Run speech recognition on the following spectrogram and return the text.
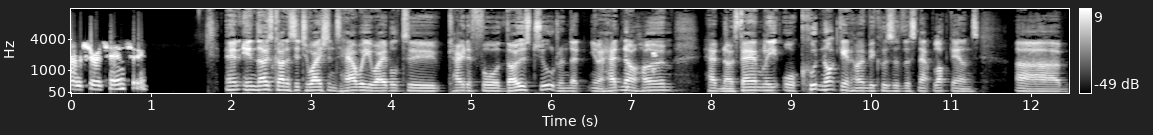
um, to return to. And in those kind of situations, how were you able to cater for those children that you know had no home, had no family, or could not get home because of the snap lockdowns? Uh,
